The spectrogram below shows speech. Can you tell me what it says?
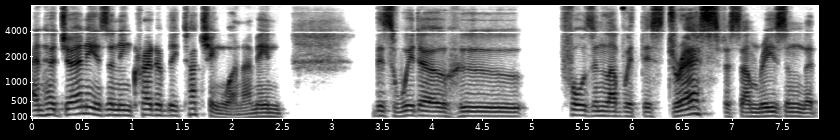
And her journey is an incredibly touching one. I mean, this widow who falls in love with this dress for some reason that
